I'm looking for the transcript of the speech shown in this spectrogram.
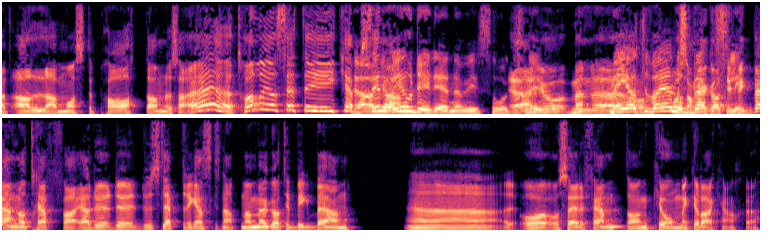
att alla måste prata om det så här. "Äh, jag tror aldrig jag sett dig i keps Ja, innan. jag gjorde ju det när vi såg Ja, nu. jo, men, eh, Men jag var ändå och som jag går till. Big Ben och träffar, ja du, du, du släppte det ganska snabbt, men om jag går till Big Ben eh, och, och så är det 15 komiker där kanske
